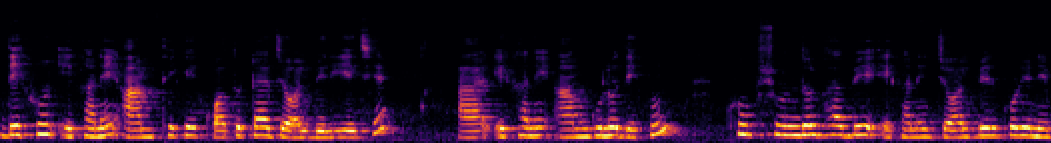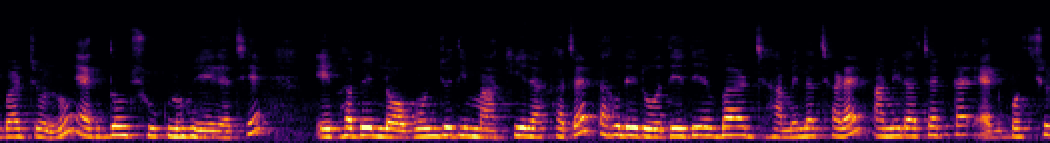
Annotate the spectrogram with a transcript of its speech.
দেখুন এখানে আম থেকে কতটা জল বেরিয়েছে। আর এখানে আমগুলো দেখুন খুব সুন্দরভাবে এখানে জল বের করে নেবার জন্য একদম শুকনো হয়ে গেছে। এভাবে লবণ যদি মাখিয়ে রাখা যায়, তাহলে রোদে দেবার ঝামেলা ছাড়াই আমের আচারটা এক বছর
